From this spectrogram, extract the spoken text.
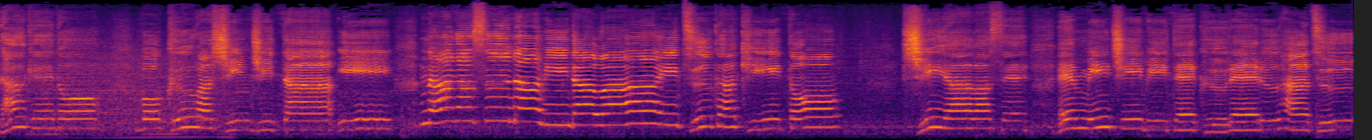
だけど僕は信じたい。流す涙はいつかきっと幸せへ導いてくれるはず。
